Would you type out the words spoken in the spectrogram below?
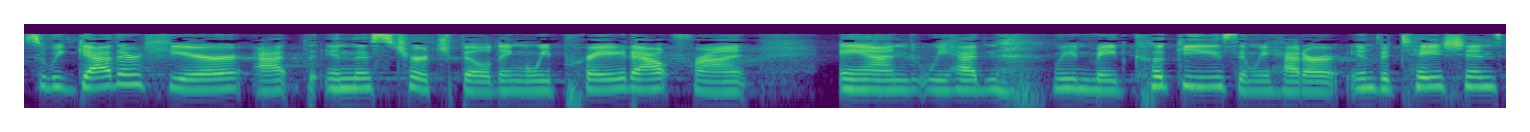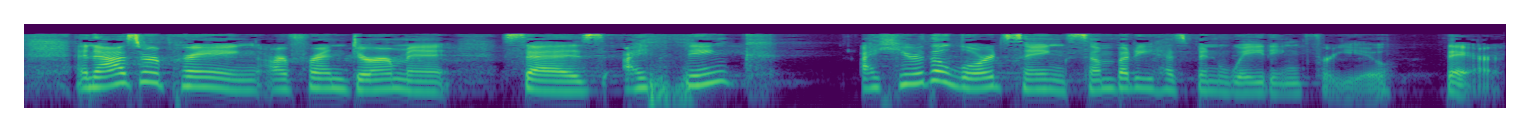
So we gathered here at the, in this church building and we prayed out front and we had we had made cookies and we had our invitations. And as we're praying our friend dermot says i think i hear the lord saying somebody has been waiting for you there.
